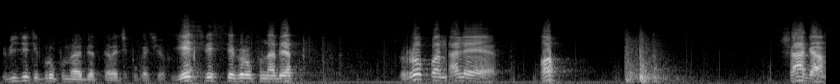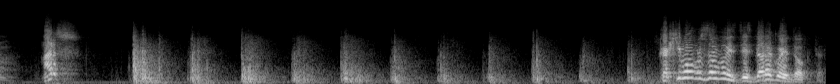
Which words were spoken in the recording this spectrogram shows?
Ведите группу на обед, товарищ Пугачев. Есть вести группу на обед. Группа налево. Оп. Шагом. Марш. Каким образом вы здесь, дорогой доктор?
